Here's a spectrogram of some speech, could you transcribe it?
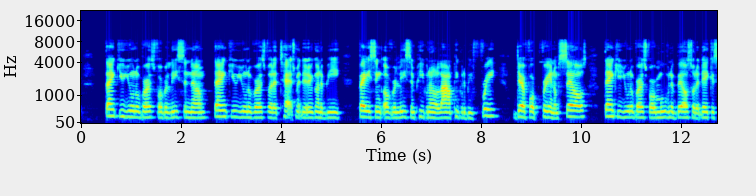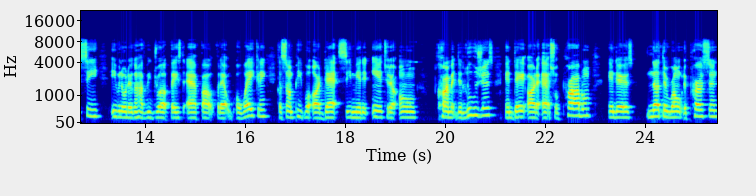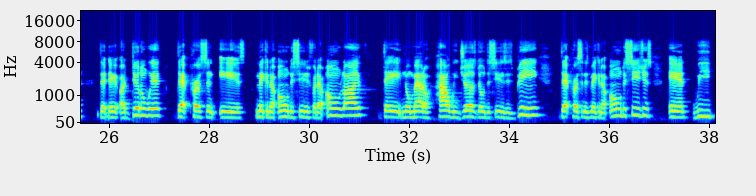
Thank you, universe, for releasing them. Thank you, universe, for the attachment that you're going to be facing of releasing people and allowing people to be free, therefore freeing themselves. Thank you, universe, for removing the veil so that they can see, even though they're to have to be drug faced to add out for that awakening, because some people are that cemented into their own karmic delusions and they are the actual problem. And there's nothing wrong with the person that they are dealing with. That person is making their own decisions for their own life. They, no matter how we judge those decisions as being, that person is making their own decisions. And we,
